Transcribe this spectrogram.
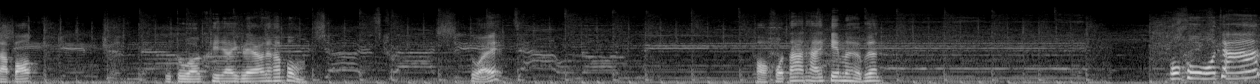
ลาป็อก กูตัวเคลียร์อีกแล้วนะครับผม สวย ขอโคต้าท้ายเกมหน่อยเถอะเพื่อน โอ้โหจาน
